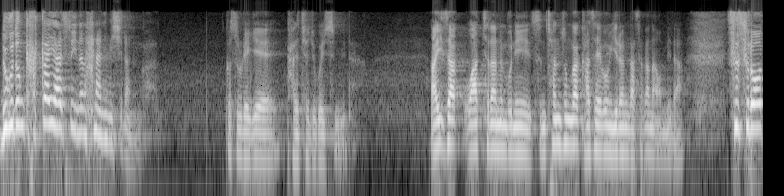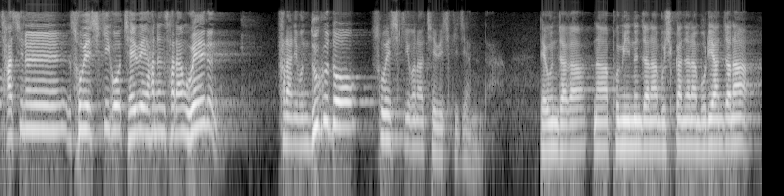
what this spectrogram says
누구든 가까이 할 수 있는 하나님이시라는 것. 그것을 우리에게 가르쳐 주고 있습니다. 아이작 와츠라는 분이 쓴 찬송가 가사에 보면 이런 가사가 나옵니다. 스스로 자신을 소외시키고 제외하는 사람 외에는 하나님은 누구도 소외시키거나 제외시키지 않는다. 배운 자가 나 품이 있는 자나 무식한 자나 무리한 자나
